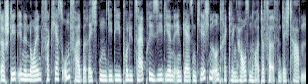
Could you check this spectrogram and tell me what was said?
Das steht in den neuen Verkehrsunfallberichten, die die Polizeipräsidien in Gelsenkirchen und Recklinghausen heute veröffentlicht haben.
